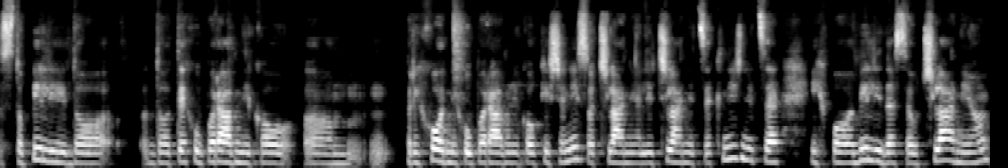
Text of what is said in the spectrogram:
stopili do, do teh uporabnikov, prihodnih uporabnikov, ki še niso člani ali članice knjižnice, jih povabili, da se včlanijo,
